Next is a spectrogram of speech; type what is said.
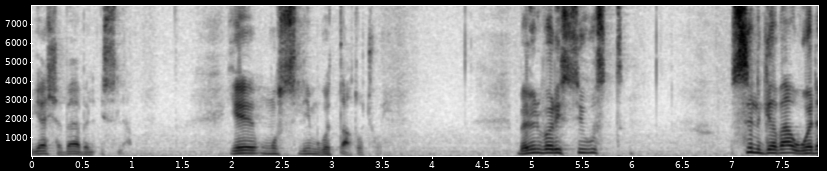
ያ ሸባብ ልእስላም የሙስሊም ወጣቶች ወይ በዩኒቨርሲቲ ውስጥ ስንገባ ወደ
